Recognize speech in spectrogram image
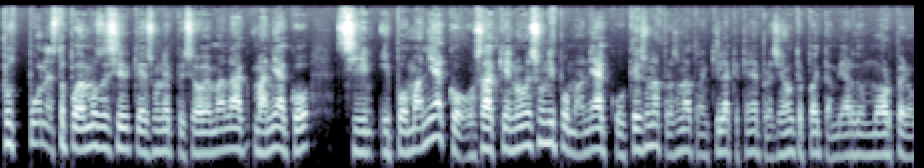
pues con esto podemos decir que es un episodio maníaco sin hipomaníaco, o sea que no es un hipomaníaco, que es una persona tranquila que tiene presión, que puede cambiar de humor, pero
